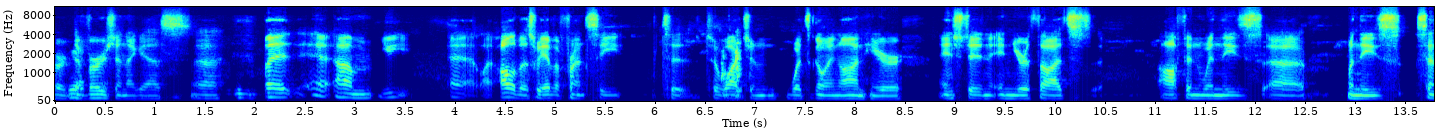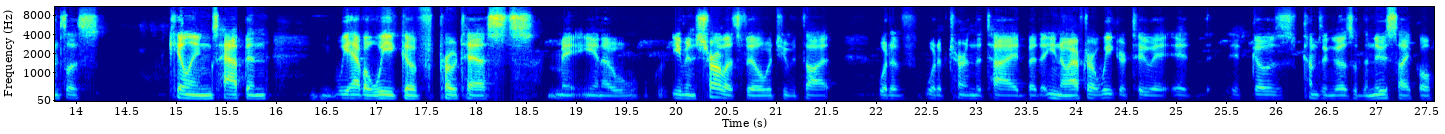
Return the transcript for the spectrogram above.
or yeah. diversion, I guess. Uh, mm-hmm. but uh, um, you, uh, all of us, we have a front seat to to watching what's going on here. Interested in, in your thoughts. Often, when these uh, when these senseless killings happen. We have a week of protests. You know, even Charlottesville, which you would thought would have would have turned the tide, but you know, after a week or two, it it, it goes comes and goes with the news cycle.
